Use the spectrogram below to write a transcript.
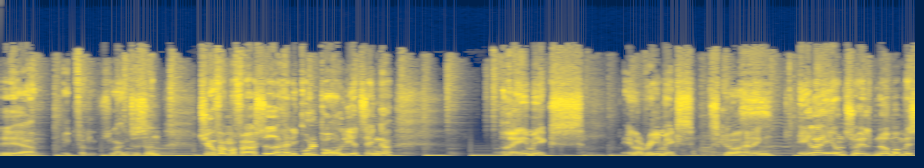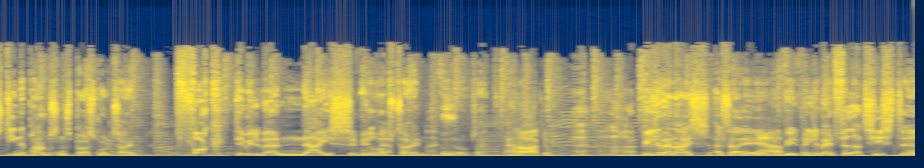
Det er ikke for så lang tid siden. 2045 sidder han i Guldborg lige og tænker, remix, eller remix, skriver han, ikke? Eller eventuelt nummer med Stine Bramsen spørgsmålstegn. Fuck, det ville være nice. Det ville Udropstegn. være nice. Udropstegn. Ja, han har ret jo. Ja, han har ret. Vil det være nice? Altså, ja, øh, vil, vil det være en fed artist øh, at,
